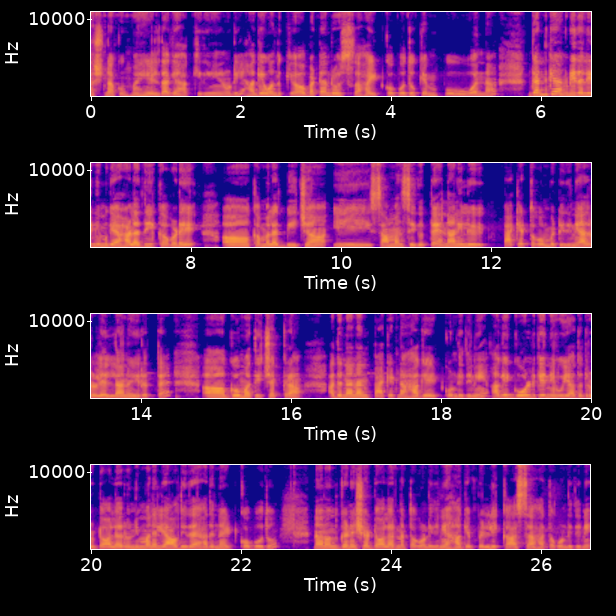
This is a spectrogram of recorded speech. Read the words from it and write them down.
ಅರಿಶಿನ ಕುಂಕುಮ ಹೇಳ್ದಾಗೆ ಹಾಕಿದ್ದೀನಿ ನೋಡಿ. ಹಾಗೆ ಒಂದು ಬಟನ್ ರೋಸ್ ಸಹ ಇಟ್ಕೋಬೋದು, ಕೆಂಪು ಹೂವನ್ನು. ಗಂಧಿಗೆ ಅಂಗಡಿದಲ್ಲಿ ನಿಮಗೆ ಹಳದಿ, ಕವಡೆ ಕಮಲದ ಬೀಜ ಈ ಸಾಮಾನು ಸಿಗುತ್ತೆ. ನಾನಿಲ್ಲಿ ಪ್ಯಾಕೆಟ್ ತೊಗೊಂಡ್ಬಿಟ್ಟಿದ್ದೀನಿ ಅದರಲ್ಲಿ ಎಲ್ಲನೂ ಇರುತ್ತೆ. ಗೋಮತಿ ಚಕ್ರ, ಅದನ್ನು ನಾನು ಪ್ಯಾಕೆಟ್ನ ಹಾಗೆ ಇಟ್ಕೊಂಡಿದ್ದೀನಿ ಹಾಗೆ ಗೋಲ್ಡ್ಗೆ ನೀವು ಯಾವುದಾದ್ರೂ ಡಾಲರು ನಿಮ್ಮ ಮನೇಲಿ ಯಾವುದಿದೆ ಅದನ್ನು ಇಟ್ಕೋಬೋದು. ನಾನೊಂದು ಗಣೇಶ ಡಾಲರ್ನ ತೊಗೊಂಡಿದ್ದೀನಿ ಹಾಗೆ ಬೆಳ್ಳಿ ಕಾಸು ಸಹ ತೊಗೊಂಡಿದ್ದೀನಿ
